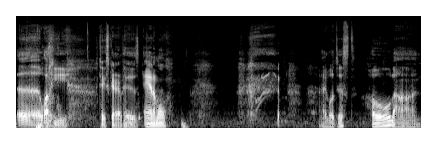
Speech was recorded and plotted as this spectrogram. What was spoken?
Uh, while he takes care of his animal, I will just hold on.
